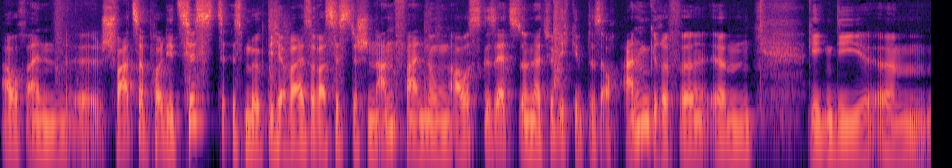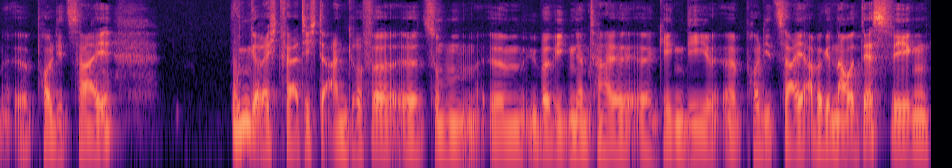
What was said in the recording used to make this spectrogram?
auch ein äh, schwarzer Polizist ist möglicherweise rassistischen Anfeindungen ausgesetzt und natürlich gibt es auch Angriffe ähm, gegen die ähm, äh, Polizei ungerechtfertigte Angriffe äh, zum ähm, überwiegenden Teil äh, gegen die äh, Polizei. Aber genau deswegen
